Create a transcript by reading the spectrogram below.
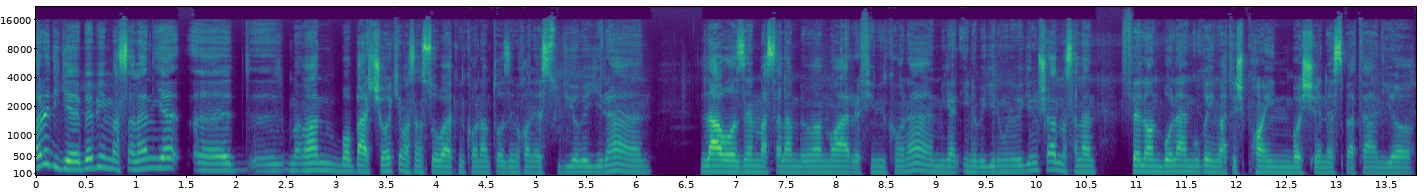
آره دیگه ببین مثلا یه من با بچه ها که مثلا صحبت می‌کنم تازه می‌خوان استودیو بگیرن لوازم مثلا به من معرفی می‌کنن میگن اینو بگیریم اونو بگیریم شاید مثلا فلان بلنگو قیمتش پایین باشه نسبتا یا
